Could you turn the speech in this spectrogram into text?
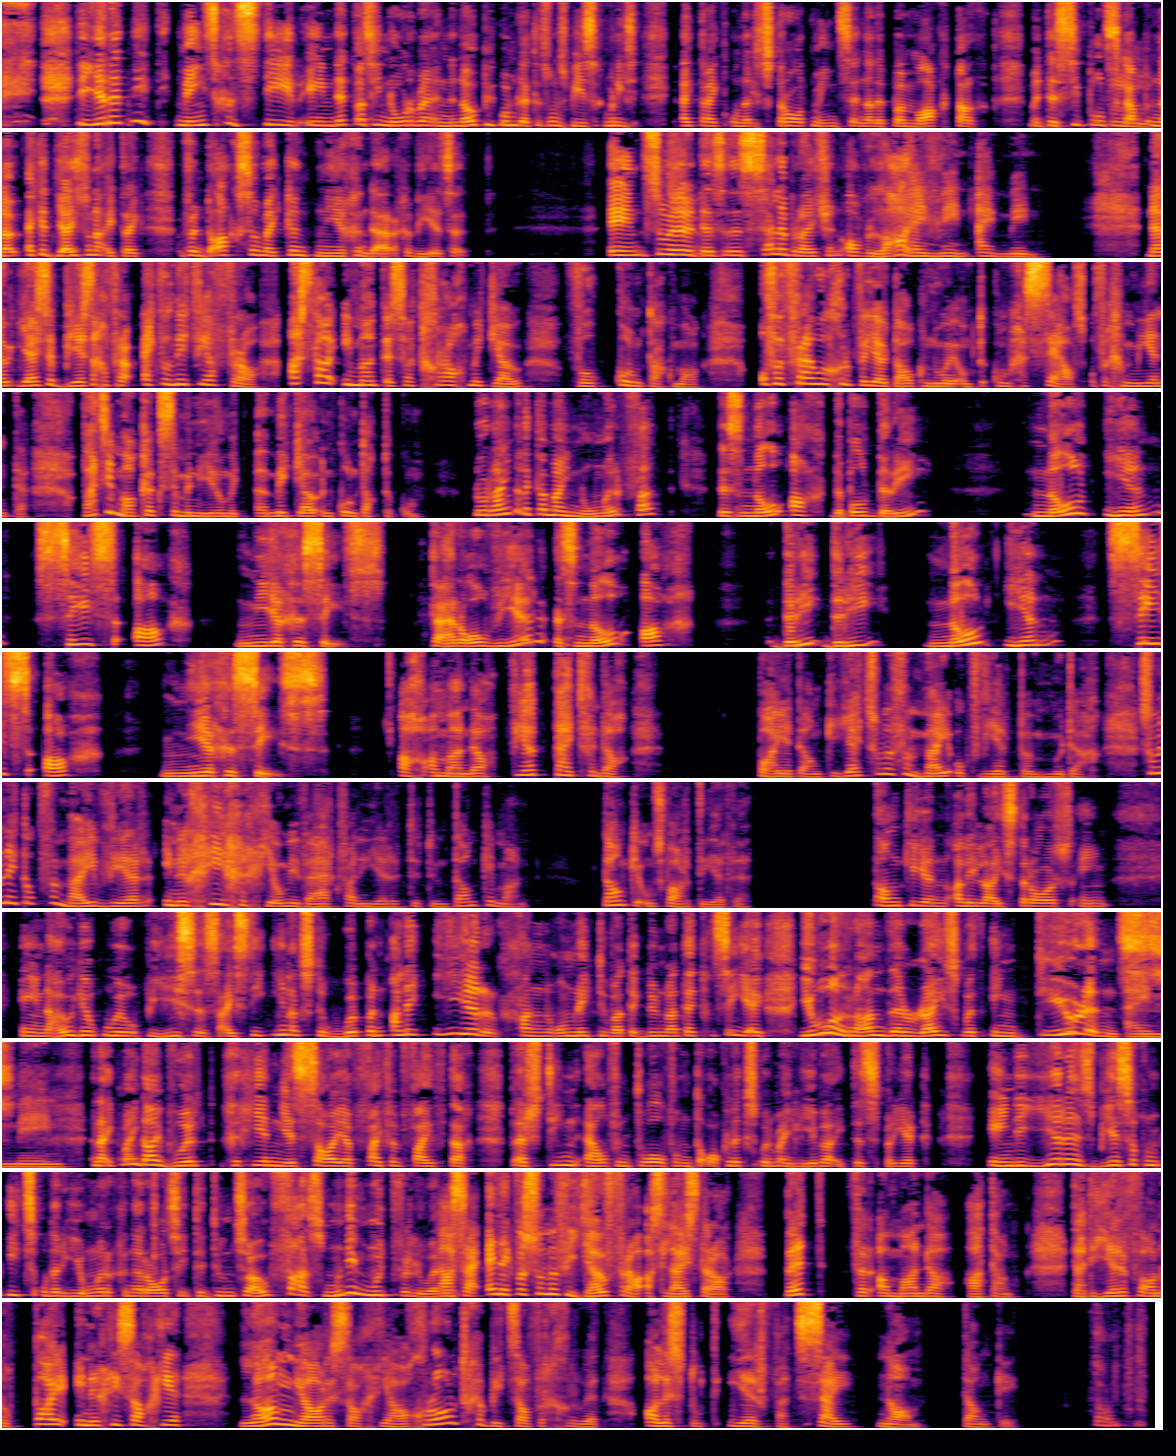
die Here het net mense gestuur en dit was enorme en nou op die oomblik is ons besig met die uitreik onder straatmense en hulle bemagtig met disipelskap. Mm. Nou ek het juis van 'n uitreik. Vandag sou my kind 39 gewees het. En so dis 'n celebration of life. Amen. Amen. Nou, jy's 'n besige vrou. Ek wil net vir jou vra, as daar iemand is wat graag met jou wil kontak maak of 'n vroue groep wil jou dalk nooi om te kom gesels of 'n gemeente, wat is die maklikste manier om met uh, met jou in kontak te kom? Lorraine, hulle kan my nommer vat. Dis 0833 016896. Karel weer is 0833 01 08919896. Ag Amanda, vir jou tyd vandag. Baie dankie. Jy het sommer vir my ook weer bemoedig. Sommer net ook vir my weer energie gegee om die werk van die Here te doen. Dankie man. Dankie, ons waardeer dit. Dankie aan al die luisteraars en en hou jou oë op Jesus. Hy's die enigste hoop en alle eer gaan hom net toe wat ek doen want hy het gesê jy you will run the race with endurance. Amen. En hy het my daai woord gegee in Jesaja 55 vers 10, 11 en 12 om daagliks oor my lewe uit te spreek. En die Here is besig om iets onder die jonger generasie te doen. So hou vas, moenie moed verloor nie. Ja, sy en ek wil sommer vir jou vra as luisteraar, bid vir Amanda Hatang dat die Here vir haar nog baie energie sal gee, lang jare sal gee, haar grondgebied sal vergroot, alles tot eer van sy naam. Dankie. Dankie.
